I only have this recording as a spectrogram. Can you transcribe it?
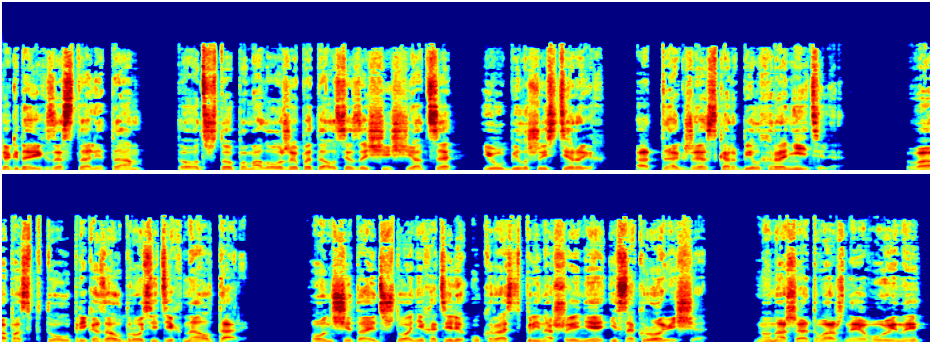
Когда их застали там, тот, что помоложе, пытался защищаться и убил шестерых, а также оскорбил хранителя. Вапас Птол приказал бросить их на алтарь. Он считает, что они хотели украсть приношения и сокровища, но наши отважные воины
